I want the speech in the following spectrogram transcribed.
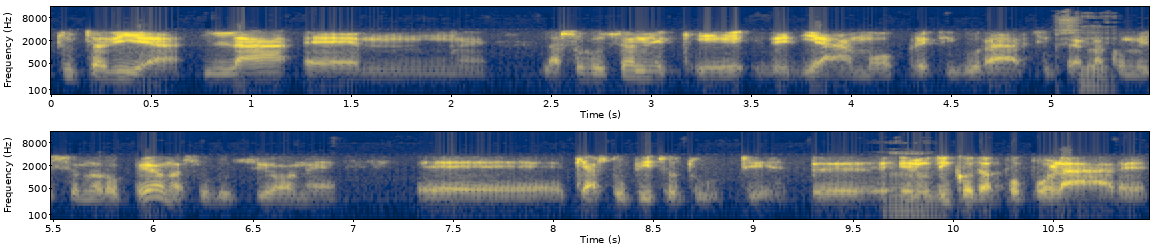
Tuttavia la, ehm, la soluzione che vediamo prefigurarsi per sì. la Commissione europea è una soluzione eh, che ha stupito tutti eh, e lo dico da popolare.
